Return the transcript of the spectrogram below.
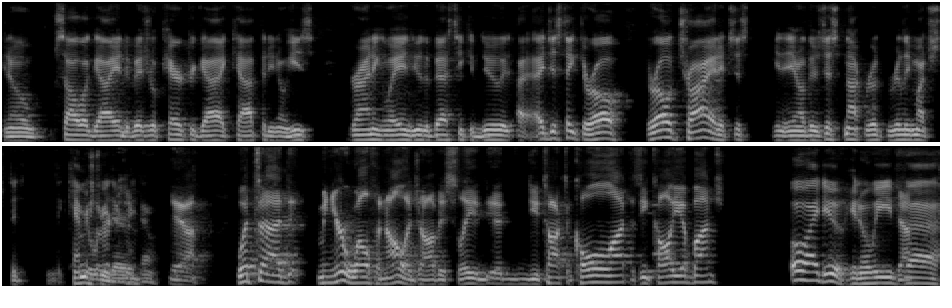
you know, solid guy, individual character guy, captain. You know, he's grinding away and do the best he can do. I, I just think they're all they're all trying. It's just you know, there's just not re- really much the, the chemistry there right now. Yeah. What uh, I mean, you're a wealth of knowledge. Obviously, do you talk to Cole a lot? Does he call you a bunch? Oh, I do. You know, we've, yeah. uh,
